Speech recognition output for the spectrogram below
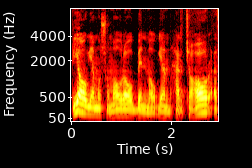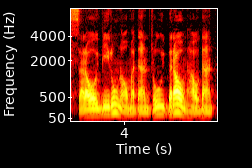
بیایم و شما را بنمایم. هر چهار از سرای بیرون آمدند روی بران هادند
